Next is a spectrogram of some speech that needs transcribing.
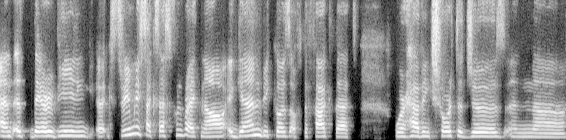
And they're being extremely successful right now, again, because of the fact that we're having shortages in, uh,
